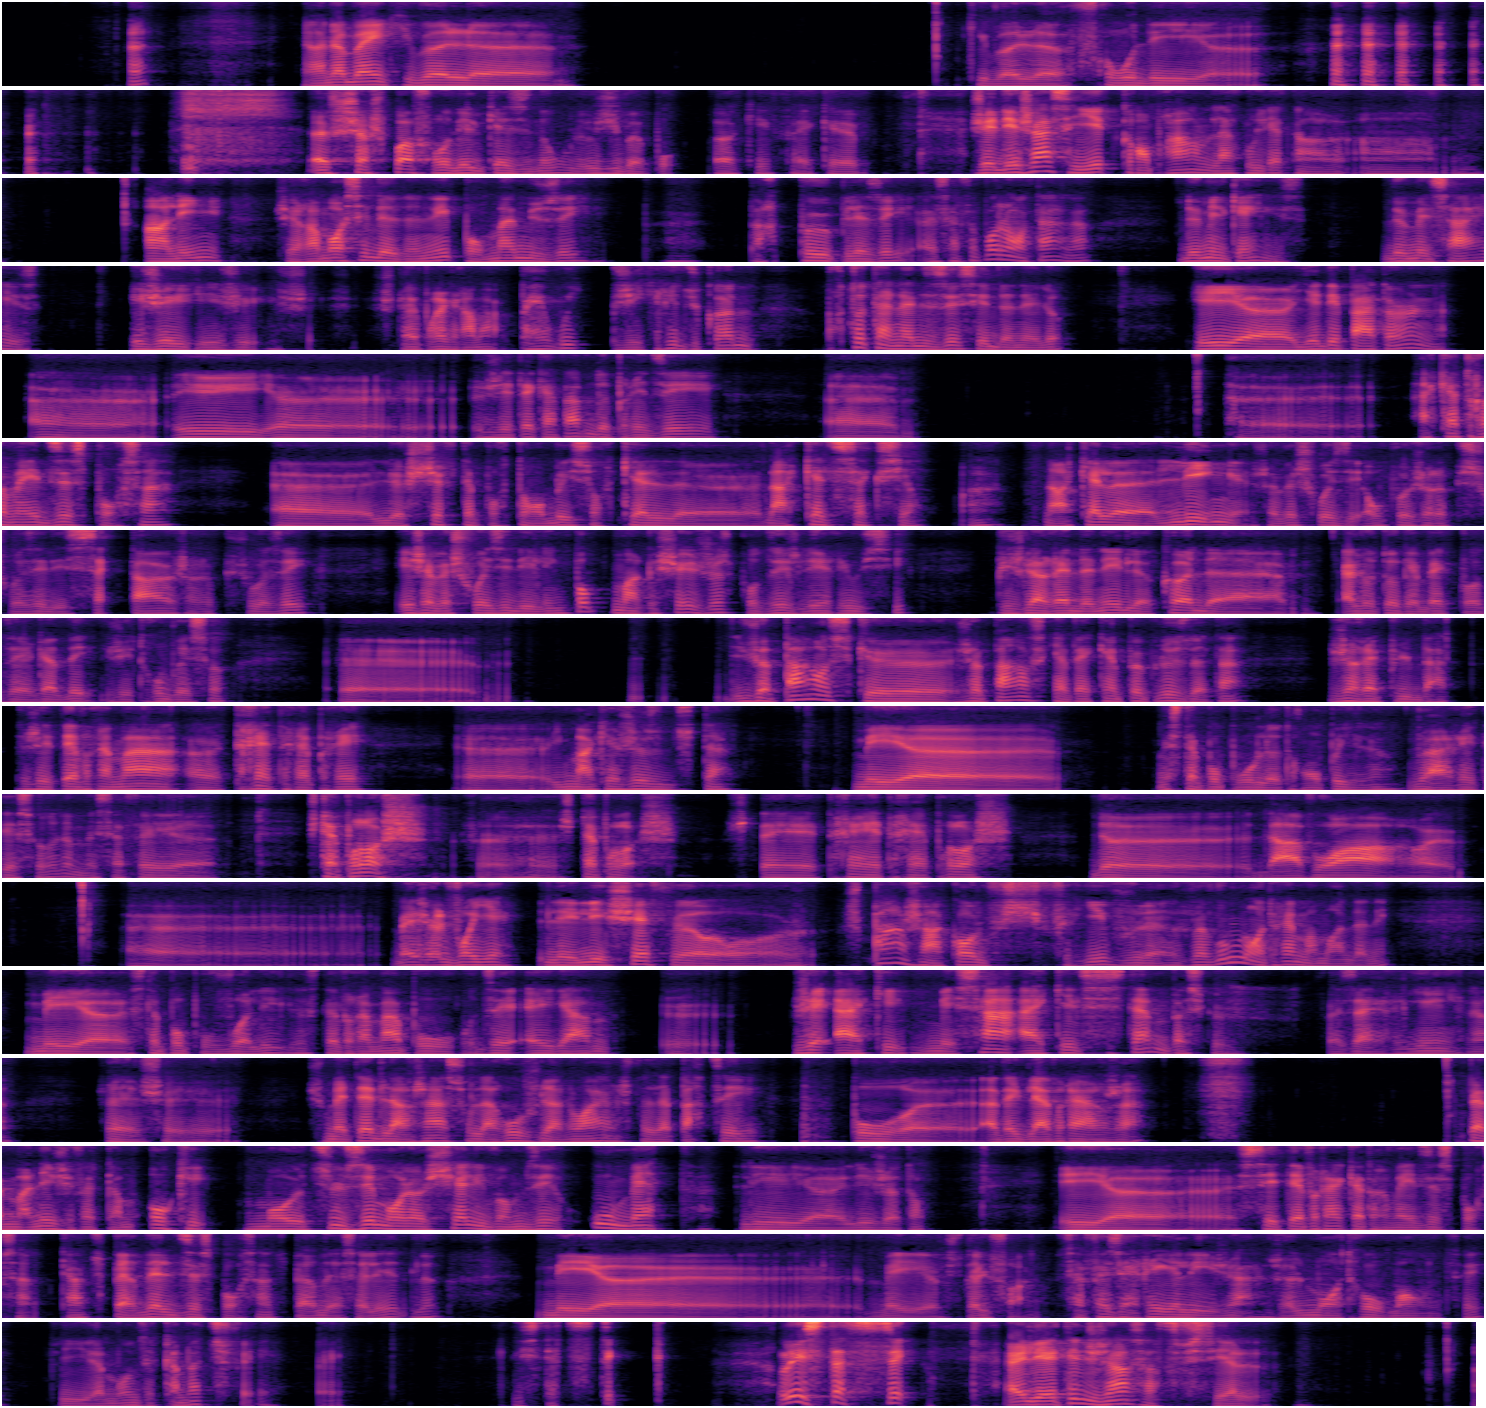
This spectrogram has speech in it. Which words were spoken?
Hein? Il y en a bien qui veulent euh, qui veulent frauder. Euh, je cherche pas à frauder le casino, là, j'y vais pas. OK. Fait que j'ai déjà essayé de comprendre la roulette en, en, ligne. J'ai ramassé des données pour m'amuser par peu plaisir. Ça fait pas longtemps, là. 2015, 2016. Et j'ai, j'ai, j'étais un programmeur. Ben oui, j'ai écrit du code pour tout analyser ces données-là. Et euh, il y a des patterns. Euh, et euh, j'étais capable de prédire à 90% le chiffre était pour tomber sur quelle, dans quelle section, hein, dans quelle ligne j'avais choisi. On peut, j'aurais pu choisir des secteurs, j'aurais pu choisir. Et j'avais choisi des lignes, pas pour m'enrichir, juste pour dire je l'ai réussi. Puis je leur ai donné le code à, l'Auto-Québec pour dire regardez, j'ai trouvé ça. Euh, je pense que je pense qu'avec un peu plus de temps, j'aurais pu le battre. J'étais vraiment euh, très, très près. Euh, il manquait juste du temps. Mais, mais c'était pas pour le tromper. Là. Je vais arrêter ça, là, mais ça fait. j'étais proche. J'étais proche. J'étais très, très proche de, d'avoir euh, ben, je le voyais. Les, chiffres, je pense que j'ai encore le chiffrier. Je, vais vous le montrer à un moment donné. Mais euh, c'était pas pour voler. C'était vraiment pour dire Hey, regarde, euh, j'ai hacké, mais sans hacker le système parce que je faisais rien. Là. Je, mettais de l'argent sur la rouge ou la noire. Je faisais partir pour, avec de la vraie argent. Puis à un moment j'ai fait comme OK, moi, utiliser mon logiciel, il va me dire où mettre les, les jetons. Et euh, c'était vrai à 90 Quand tu perdais le 10 tu perdais solide. Là. Mais, euh, mais euh, c'était le fun. Ça faisait rire les gens. Je le montrais au monde. Puis le monde disait Comment tu fais? Ben, Les statistiques. Les statistiques. L'intelligence artificielle.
